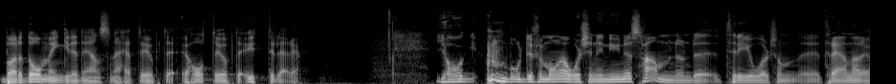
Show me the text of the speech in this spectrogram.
Bara de ingredienserna hettar ju upp det, hottar upp det ytterligare. Jag bodde för många år sedan i Nynäshamn under tre år som eh, tränare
